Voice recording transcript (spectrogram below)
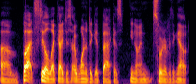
Um, but still, like I just I wanted to get back as you know and sort everything out.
